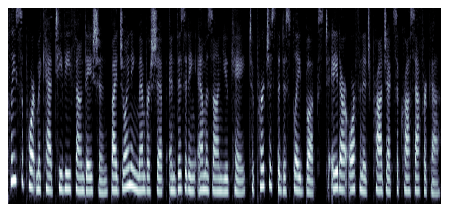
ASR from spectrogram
Please support MEKADD TV Foundation by joining membership and visiting Amazon UK to purchase the displayed books to aid our orphanage projects across Africa.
